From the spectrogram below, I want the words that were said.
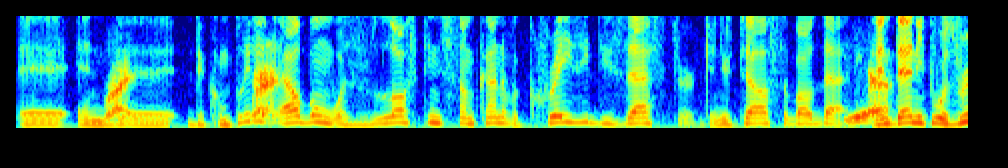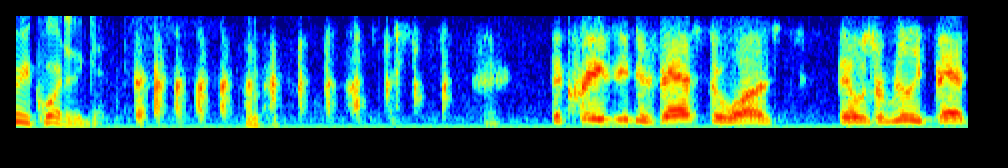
Uh, and Right. the completed Right. album was lost in some kind of a crazy disaster. Can you tell us about that? Yeah. And then it was re-recorded again. the crazy disaster was there was a really bad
